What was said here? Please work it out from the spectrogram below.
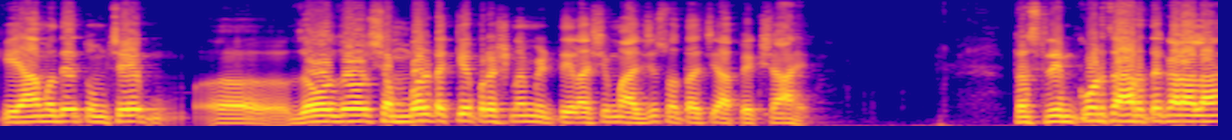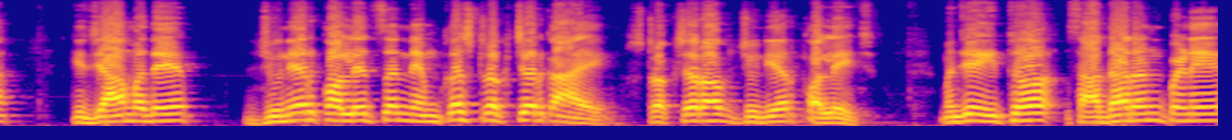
की ह्यामध्ये तुमचे जवळजवळ शंभर टक्के प्रश्न मिळतील अशी माझी स्वतःची अपेक्षा आहे. तर स्ट्रीम कोडचा अर्थ कळाला की ज्यामध्ये ज्युनियर कॉलेजचं नेमकं स्ट्रक्चर काय आहे? स्ट्रक्चर ऑफ ज्युनियर कॉलेज म्हणजे इथं साधारणपणे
